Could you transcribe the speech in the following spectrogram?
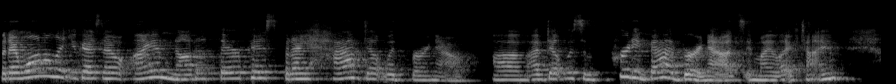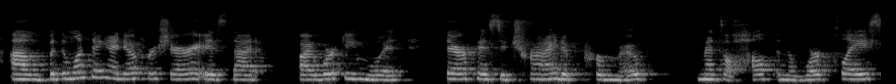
But I want to let you guys know I am not a therapist, but I have dealt with burnout. Um, I've dealt with some pretty bad burnouts in my lifetime. Um, but the one thing I know for sure is that by working with therapists to try to promote mental health in the workplace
